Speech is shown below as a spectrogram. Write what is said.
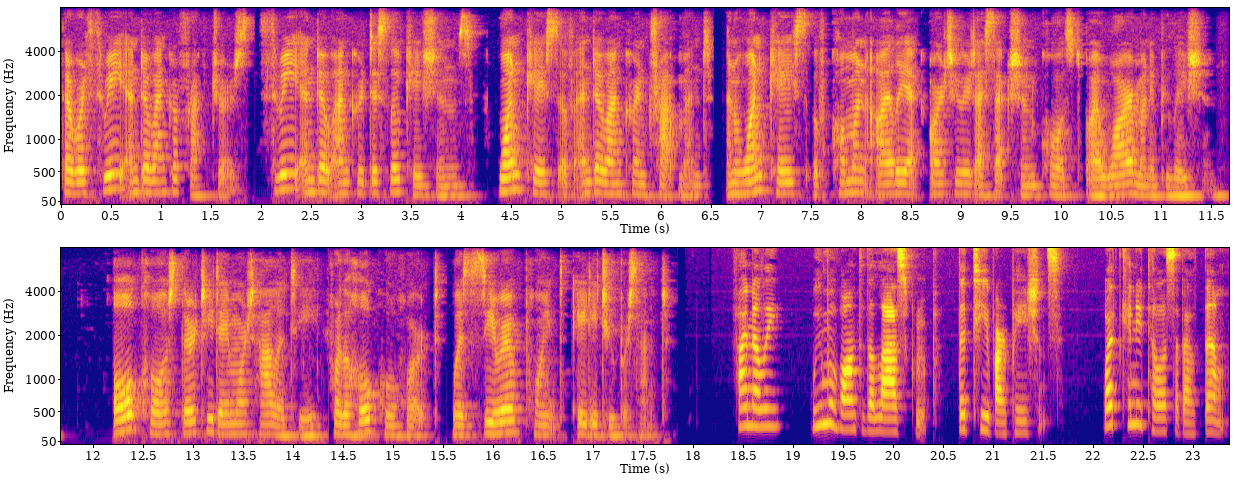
there were three endoanchor fractures, three endoanchor dislocations, one case of endoanchor entrapment, and one case of common iliac artery dissection caused by wire manipulation. All cause 30 day mortality for the whole cohort was 0.82%. Finally, we move on to the last group, the TEVAR patients. What can you tell us about them?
